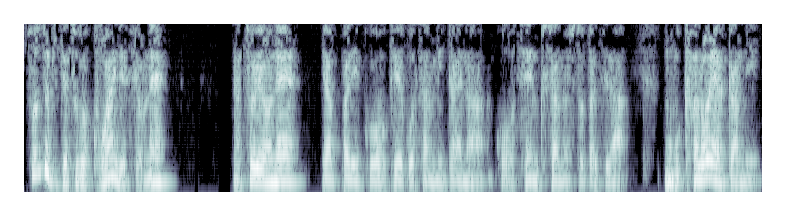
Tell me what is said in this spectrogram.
その時ってすごい怖いですよね。それをね、やっぱりこう、恵子さんみたいな、こう、先駆者の人たちが、もう軽やかに、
